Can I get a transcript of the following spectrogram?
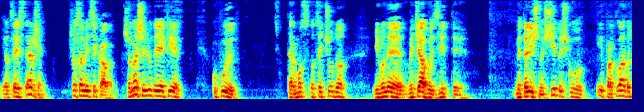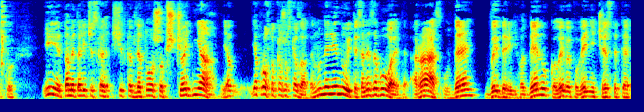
І оцей стержень, що саме цікаве, що наші люди, які купують термос, оце чудо, і вони витягують звідти металічну щіточку і прокладочку. І та металічна щітка для того, щоб щодня, я, я просто кажу сказати, ну не лінуйтеся, не забувайте, раз у день виберіть годину, коли ви повинні чистити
